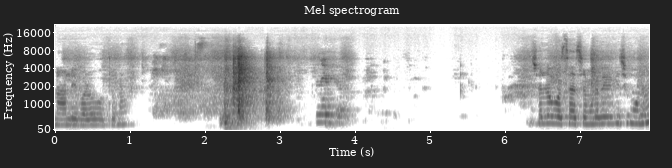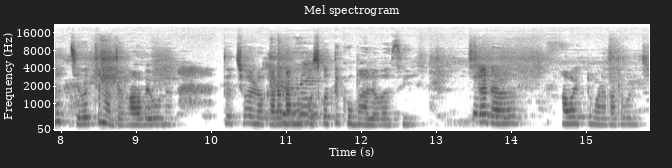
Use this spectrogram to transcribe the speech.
নাহলে এবারও হতো না। চলো, বসে আছে। আমাকে দেখে কিছু মনে হচ্ছে। হচ্ছে না তো? হবেও না। তো চলো, কারণ আমি উপোস করতে খুব ভালোবাসি। টাটা। আবার একটু পরে কথা বলছি।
